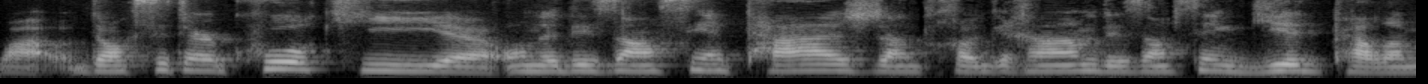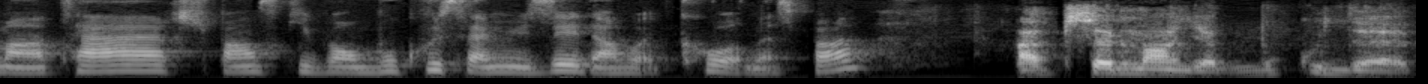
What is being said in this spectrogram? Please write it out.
Wow. Donc, c'est un cours qui, euh, on a des anciennes pages dans le programme, des anciens guides parlementaires. Je pense qu'ils vont beaucoup s'amuser dans votre cours, n'est-ce pas? Absolument. Il y a beaucoup de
